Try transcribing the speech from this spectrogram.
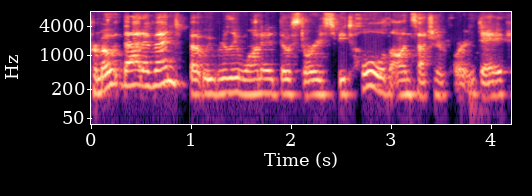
promote that event, but we really wanted those stories to be told on such an important day.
